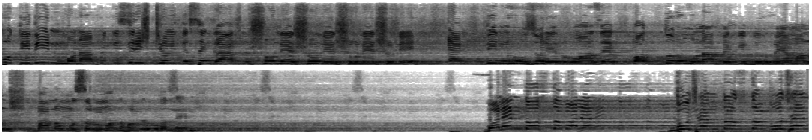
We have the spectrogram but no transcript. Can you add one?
প্রতিদিন মুনাফিকি সৃষ্টি হইতেছে, গান শুনে শুনে শুনে শুনে। একদিন হুজুরের ওয়াজে কদ্দুর মুনাফিকি দূর হয়ে মানুষ ভালো মুসলমান হবে বলেন বলেন দোস্ত, বলেন। বুঝেন দোস্ত, বুঝেন।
